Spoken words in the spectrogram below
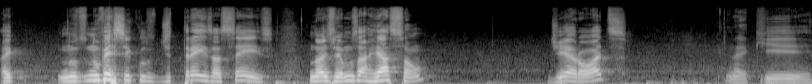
aí, no, no versículo de 3 a 6, nós vemos a reação de Herodes, né, que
